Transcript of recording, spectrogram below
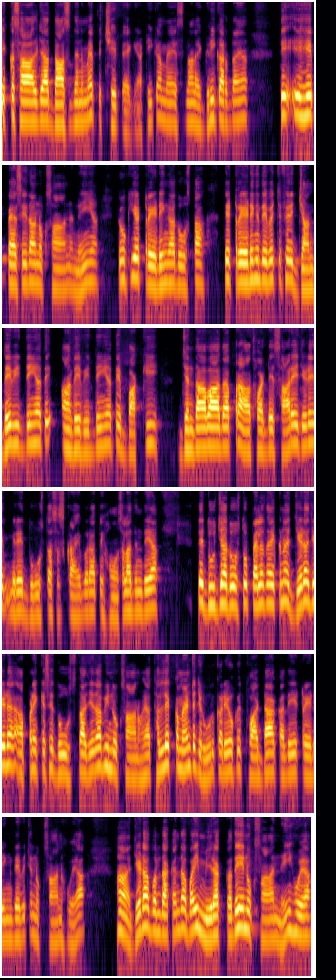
1 ਸਾਲ ਜਾਂ 10 ਦਿਨ ਮੈਂ ਪਿੱਛੇ ਪੈ ਗਿਆ, ਠੀਕ ਆ? ਮੈਂ ਇਸ ਨਾਲ ਐਗਰੀ ਕਰਦਾ ਆ ਤੇ ਇਹ ਪੈਸੇ ਦਾ ਨੁਕਸਾਨ ਨਹੀਂ ਆ, ਕਿਉਂਕਿ ਇਹ ਟ੍ਰੇਡਿੰਗ ਆ ਦੋਸਤਾ, ਤੇ ਟ੍ਰੇਡਿੰਗ ਦੇ ਵਿੱਚ ਫਿਰ ਜਾਂਦੇ ਵੀ ਇਦਾਂ ਹੀ ਆ ਤੇ ਆਂਦੇ ਵੀ ਇਦਾਂ ਹੀ ਆ ਤੇ ਬਾਕੀ ਜਿੰਦਾਬਾਦ ਆ, ਭਰਾ ਤੁਹਾਡੇ ਸਾਰੇ ਜਿਹੜੇ ਮੇਰੇ ਦੋਸਤ ਆ ਸਬਸਕ੍ਰਾਈਬਰ ਆ ਤੇ ਹੌਸਲਾ ਦਿੰਦੇ ਆ। ਤੇ ਦੂਜਾ ਦੋਸਤੋ ਪਹਿਲਾਂ ਤਾਂ ਇੱਕ ਨਾ ਜਿਹੜਾ ਜਿਹੜਾ ਆਪਣੇ ਕਿਸੇ ਦੋਸਤ ਦਾ ਜਿਹਦਾ ਵੀ ਨੁਕਸਾਨ ਹੋਇਆ, ਥੱਲੇ ਕਮੈਂਟ ਜ਼ਰੂਰ ਕਰਿਓ ਕਿ ਤੁਹਾਡਾ ਕਦੇ ਟ੍ਰੇਡਿੰਗ ਦੇ ਵਿੱਚ ਨੁਕਸਾਨ ਹੋਇਆ। ਹਾਂ, ਜਿਹੜਾ ਬੰਦਾ ਕਹਿੰਦਾ, ਬਾਈ, ਮੇਰਾ ਕਦੇ ਨੁਕਸਾਨ ਨਹੀਂ ਹੋਇਆ,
